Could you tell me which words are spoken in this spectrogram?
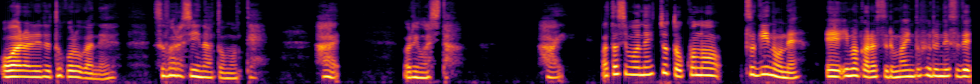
終わられるところがね、素晴らしいなと思って、はい、おりました。はい。私もね、ちょっとこの次のね、えー、今からするマインドフルネスで、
